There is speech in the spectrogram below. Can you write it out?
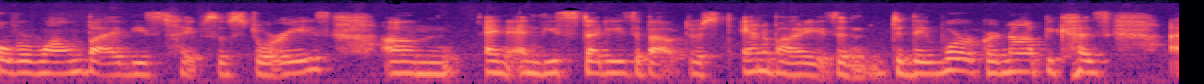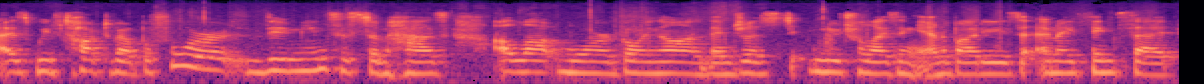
overwhelmed by these types of stories um, and and these studies about just antibodies and did they work or not because as we've talked about before the immune system has a lot more going on than just neutralizing antibodies and I think that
